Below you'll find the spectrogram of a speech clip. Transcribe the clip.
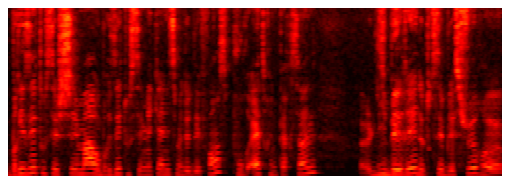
briser tous ces schémas ou briser tous ces mécanismes de défense pour être une personne euh, libérée de toutes ces blessures euh,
